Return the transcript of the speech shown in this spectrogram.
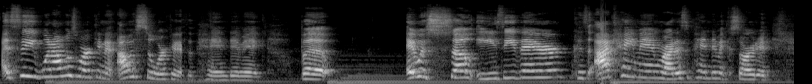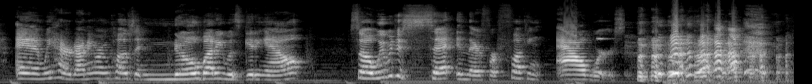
I see when I was working at, I was still working at the pandemic, but it was so easy there because I came in right as the pandemic started, and we had our dining room closed, and nobody was getting out. So we would just sit in there for fucking hours.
